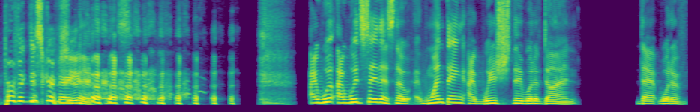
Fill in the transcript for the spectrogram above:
Perfect description. I will. I would say this though. One thing I wish they would have done that would have,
